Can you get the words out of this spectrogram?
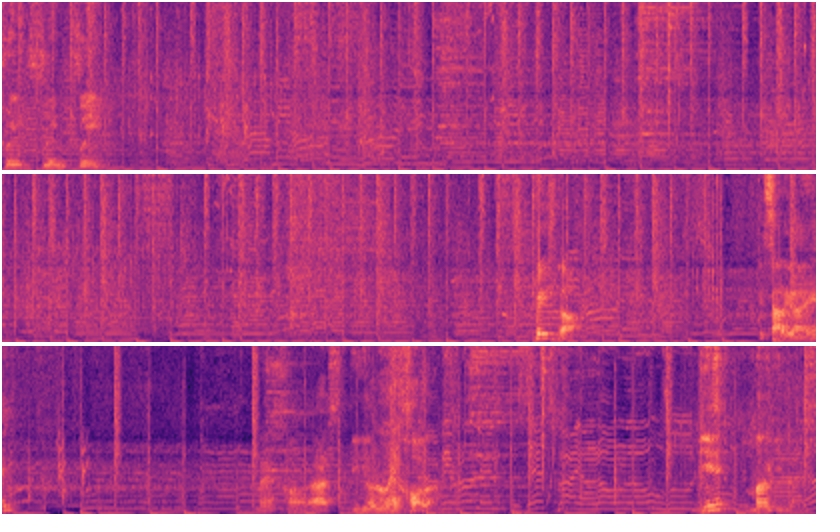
Swim, swim, swim. Venga. Que salga, ¿eh? Me jodas, tío, no me jodas. 10 máquinas.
